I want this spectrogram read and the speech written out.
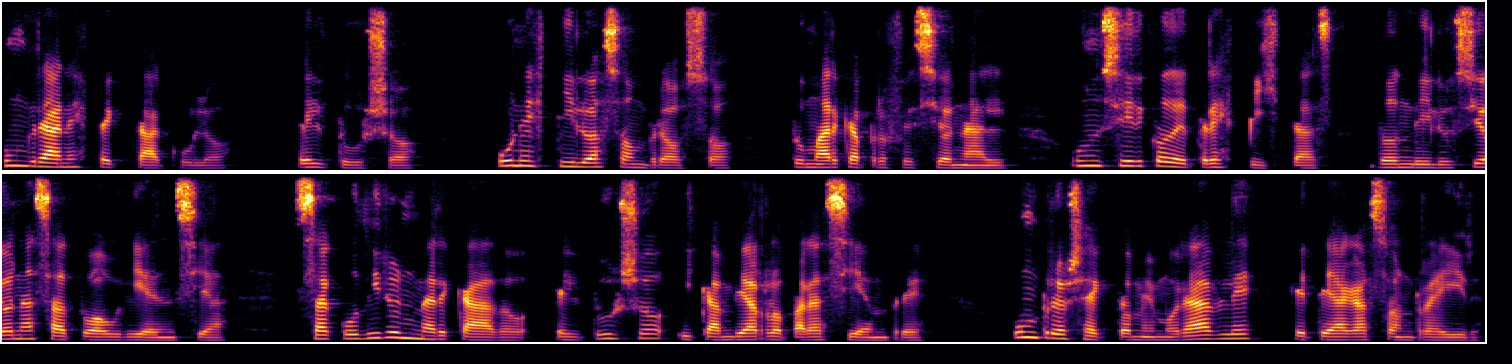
Un gran espectáculo, el tuyo, un estilo asombroso, tu marca profesional, un circo de tres pistas donde ilusionas a tu audiencia, sacudir un mercado, el tuyo, y cambiarlo para siempre, un proyecto memorable que te haga sonreír.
